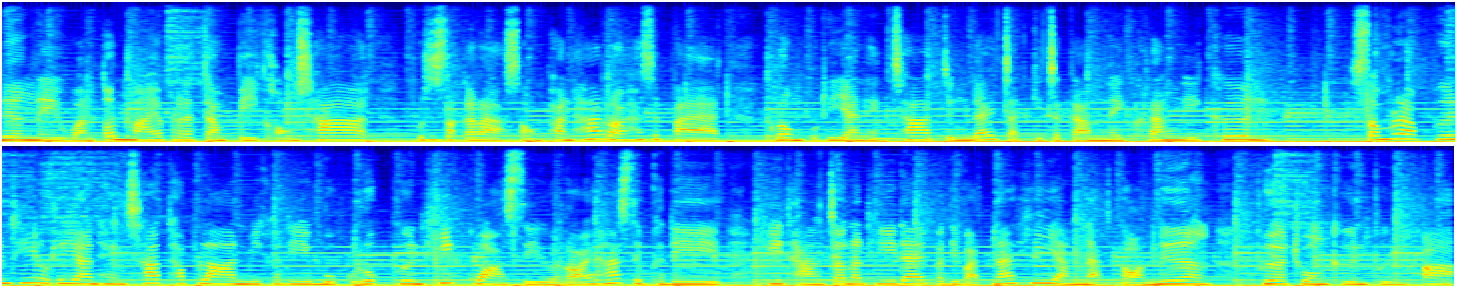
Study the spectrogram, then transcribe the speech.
เนื่องในวันต้นไม้ประจำปีของชาติ พุทธศักราช 2558 กรมอุทยานแห่งชาติจึงได้จัดกิจกรรมในครั้งนี้ขึ้น สำหรับพื้นที่อุทยานแห่งชาติทับลานมีคดีบุกรุกพื้นที่กว่า 450 คดี ที่ทางเจ้าหน้าที่ได้ปฏิบัติหน้าที่อย่างหนักต่อเนื่อง เพื่อทวงคืนผืนป่า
